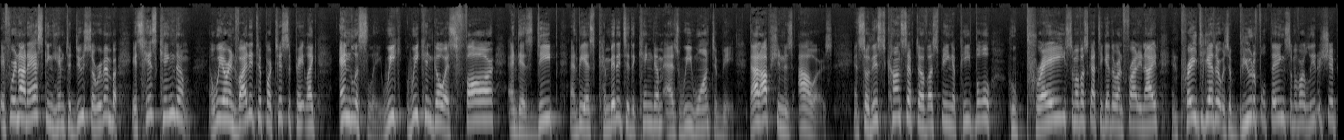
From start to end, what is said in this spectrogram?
if we're not asking him to do so. Remember, it's his kingdom. And we are invited to participate like endlessly. We, we can go as far and as deep and be as committed to the kingdom as we want to be. That option is ours. And so, this concept of us being a people who pray, some of us got together on Friday night and prayed together. It was a beautiful thing. Some of our leadership,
